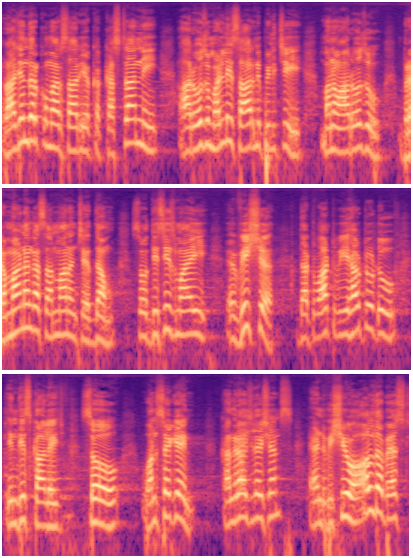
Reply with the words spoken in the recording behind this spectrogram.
రాజేందర్ కుమార్ సార్ యొక్క కష్టాన్ని ఆ రోజు మళ్ళీ సార్ని పిలిచి మనం ఆ రోజు బ్రహ్మాండంగా సన్మానం చేద్దాం so this is my wish that what we have to do in this college so once again congratulations and wish you all the best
